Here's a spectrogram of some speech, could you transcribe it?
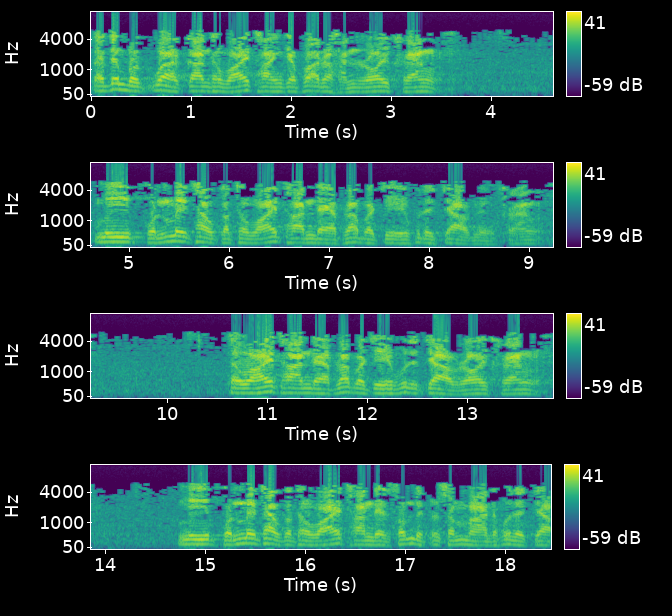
แต่ท่านบอกว่าการถวายทานแก่พระอรหันต์ร้อยครั้ง มีผลไม่เท่ากับถวายทานแด่พระบัจเจพุทธเจ้าหนึ่งครั้ง ถวายทานแด่พระบัจเจพุทธเจ้าร้อยครั้ง มีผลไม่เท่ากับถวายทานแด่สมเด็จพระสัมมาสัมพุทธเจ้า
